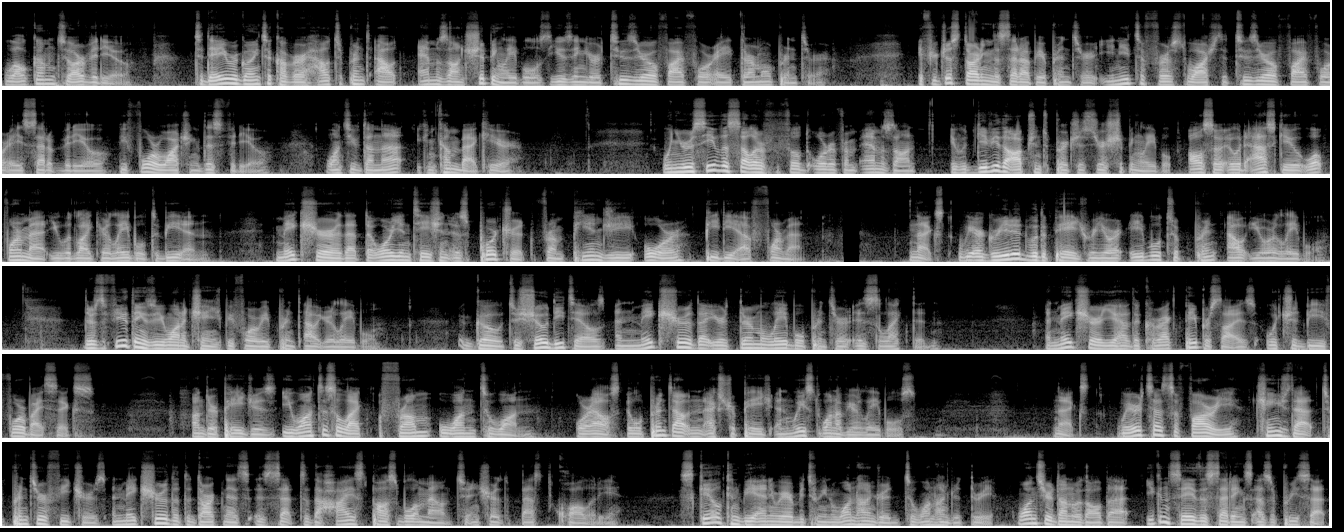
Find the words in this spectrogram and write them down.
Welcome to our video. Today we're going to cover how to print out Amazon shipping labels using your 2054A thermal printer. If you're just starting to set up your printer, you need to first watch the 2054A setup video before watching this video. Once you've done that, you can come back here. When you receive a seller fulfilled order from Amazon, it would give you the option to purchase your shipping label. Also, it would ask you what format you would like your label to be in. Make sure that the orientation is portrait from PNG or PDF format. Next, we are greeted with a page where you are able to print out your label. There's a few things you want to change before we print out your label. Go to Show Details and make sure that your thermal label printer is selected and make sure you have the correct paper size, which should be 4x6. Under Pages, you want to select From 1 to 1, or else it will print out an extra page and waste one of your labels. Next, where it says Safari, change that to Printer Features and make sure that the darkness is set to the highest possible amount to ensure the best quality. Scale can be anywhere between 100 to 103. Once you're done with all that, you can save the settings as a preset.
